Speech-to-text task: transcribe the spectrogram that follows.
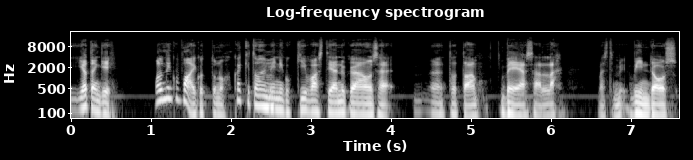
jotenkin, mä olen niinku vaikuttunut. Kaikki toimii mm. niinku kivasti ja nykyään on se äh, tota, VSL, mä sitten Windows,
